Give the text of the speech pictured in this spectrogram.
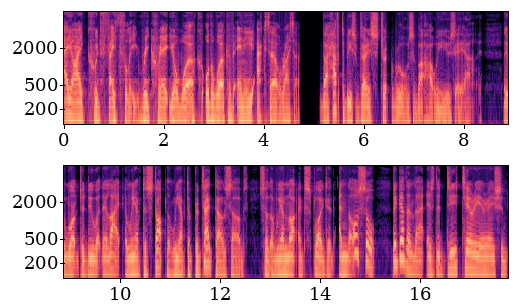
AI could faithfully recreate your work or the work of any actor or writer? there have to be very strict rules about how we use AI. They want to do what they like, and we have to stop them. We have to protect ourselves so that we are not exploited. And also, bigger than that is the deterioration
